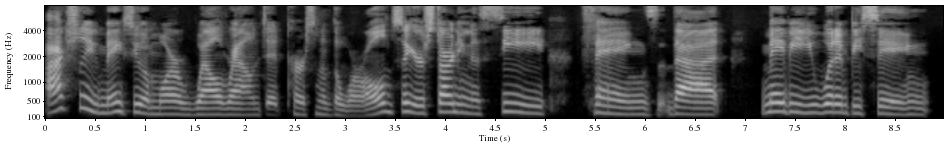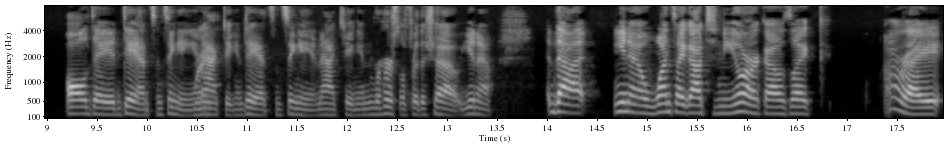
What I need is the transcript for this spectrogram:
actually makes you a more well rounded person of the world. So you're starting to see things that maybe you wouldn't be seeing all day in dance and singing and Right. acting and dance and singing and acting and rehearsal for the show, you know. That, you know, once I got to New York, I was like, all right,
